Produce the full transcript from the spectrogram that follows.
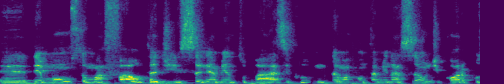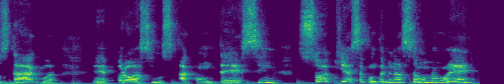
é, demonstram uma falta de saneamento básico, então a contaminação de corpos d'água é, próximos acontece, só que essa contaminação não é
